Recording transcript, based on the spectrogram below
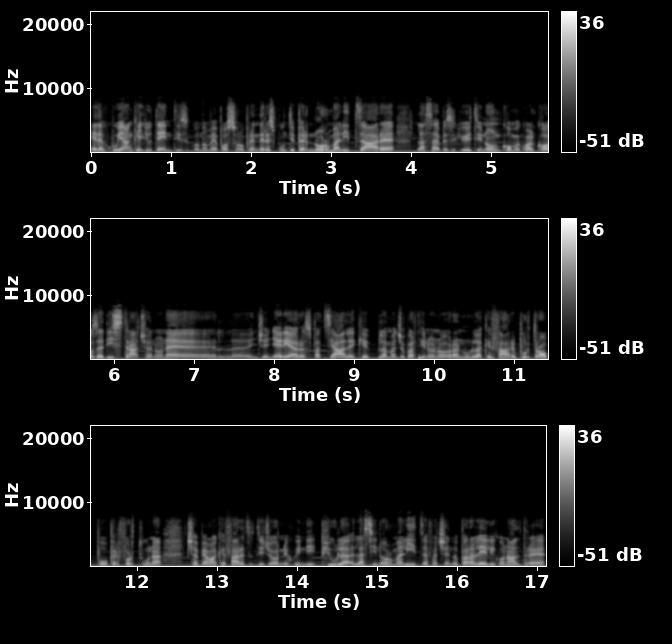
e da cui anche gli utenti secondo me possono prendere spunti per normalizzare la cyber security non come qualcosa di strano, cioè non è l'ingegneria aerospaziale che la maggior parte di noi non avrà nulla a che fare, purtroppo per fortuna ci abbiamo a che fare tutti i giorni, quindi più la, la si normalizza facendo paralleli con altre,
